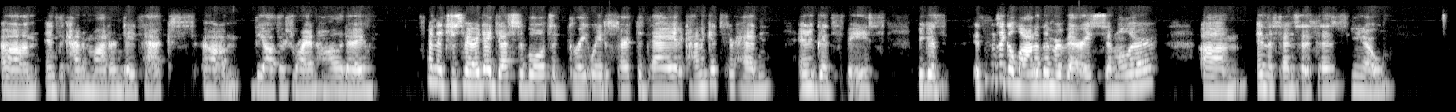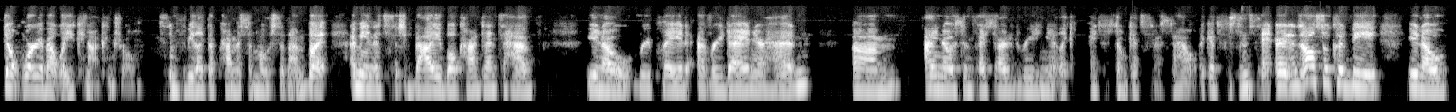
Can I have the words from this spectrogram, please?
um, into kind of modern day text. Um, the author's Ryan Holiday. And it's just very digestible. It's a great way to start the day. And it kind of gets your head in a good space because it seems like a lot of them are very similar um, in the sense that it says, you know, don't worry about what you cannot control. Seems to be like the premise of most of them. But I mean, it's such valuable content to have, you know, replayed every day in your head. Um, I know since I started reading it, like I just don't get stressed out. Like it's just insane. It also could be, you know,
